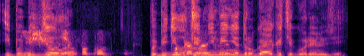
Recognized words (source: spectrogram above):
И победила, победила тем не менее, другая категория людей.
